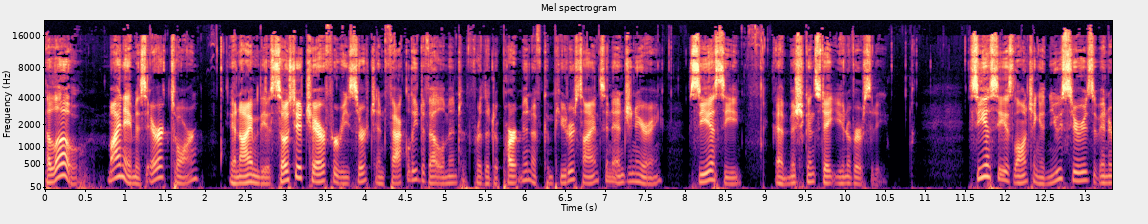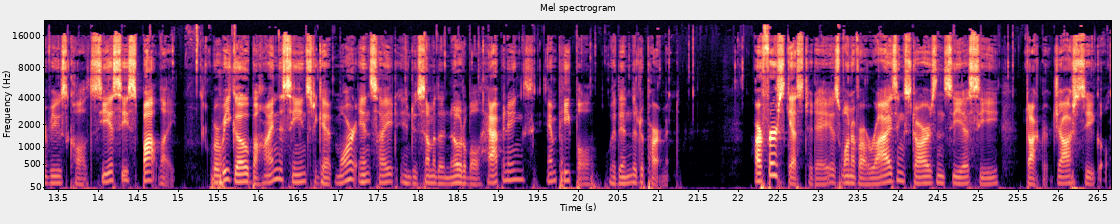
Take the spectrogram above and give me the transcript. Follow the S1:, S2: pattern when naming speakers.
S1: Hello, my name is Eric Torng, and I am the Associate Chair for Research and Faculty Development for the Department of Computer Science and Engineering, CSE, at Michigan State University. CSE is launching a new series of interviews called CSE Spotlight, where we go behind the scenes to get more insight into some of the notable happenings and people within the department. Our first guest today is one of our rising stars in CSE, Dr. Josh Siegel.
